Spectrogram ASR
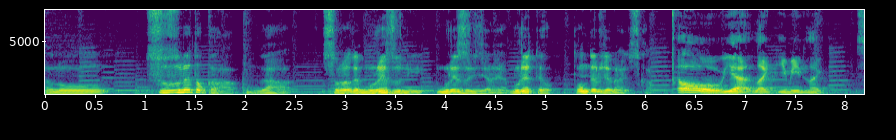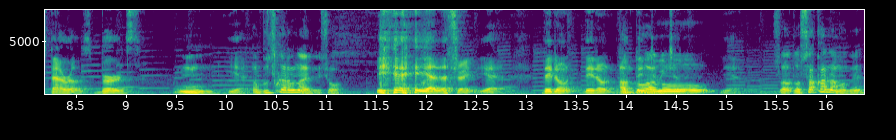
あのスズメとかが空で群れずに群れずにじゃない群れて飛んでるじゃないですか Oh yeah, like you mean like sparrows, birds? うん Yeah. ぶつからないでしょ Yeah, yeah, that's right. Yeah, they don't they don't あとあの. Yeah. そうあと魚もね、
